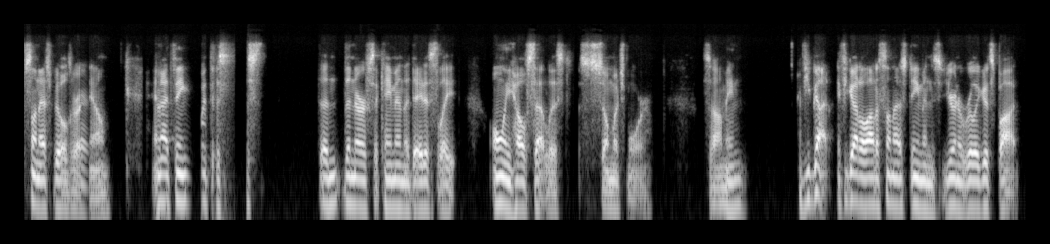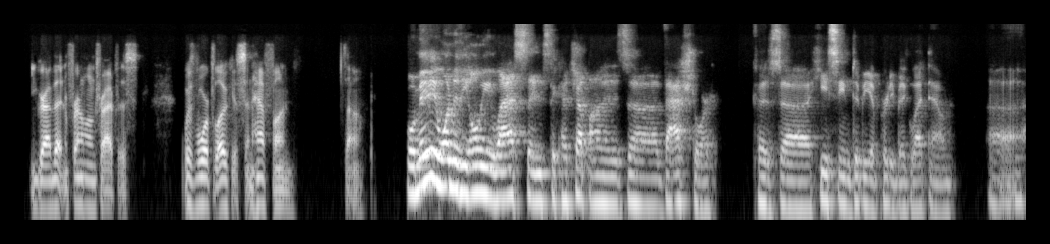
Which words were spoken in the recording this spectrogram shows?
Slaanesh builds right now, and I think with this, this the the nerfs that came in the data slate only helps that list so much more. So I mean, if you got if you got a lot of Slaanesh demons, you're in a really good spot. You grab that Infernal Enrapturess with Warp Locus and have fun. So, well, maybe one of the only last things to catch up on is uh, Vashtor because uh, he seemed to be a pretty big letdown, uh,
